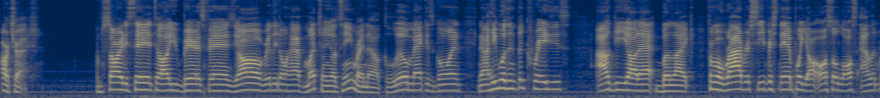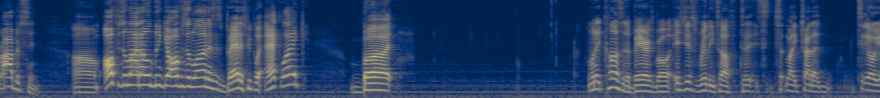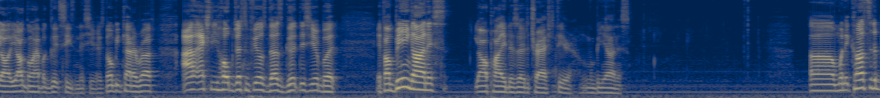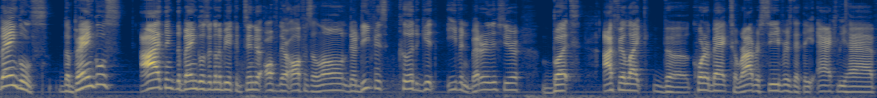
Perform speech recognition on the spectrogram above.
are trash. I'm sorry to say it to all you Bears fans. Y'all really don't have much on your team right now. Khalil Mack is going. Now, he wasn't the craziest. I'll give y'all that. But, like, from a wide receiver standpoint, y'all also lost Allen Robinson. Um, offensive line, I don't think your offensive line is as bad as people act like. But when it comes to the Bears, bro, it's just really tough to, to like try to tell y'all y'all gonna have a good season this year. It's gonna be kind of rough. I actually hope Justin Fields does good this year, but if I'm being honest, y'all probably deserve the trash tier. I'm gonna be honest. Um, when it comes to the Bengals, the Bengals, I think the Bengals are gonna be a contender off their offense alone. Their defense could get even better this year, but I feel like the quarterback to wide receivers that they actually have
